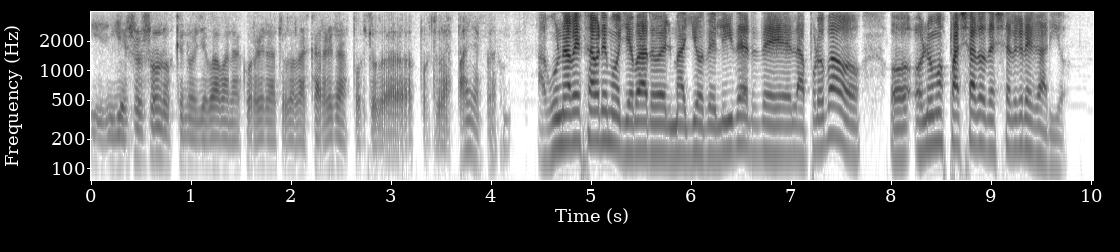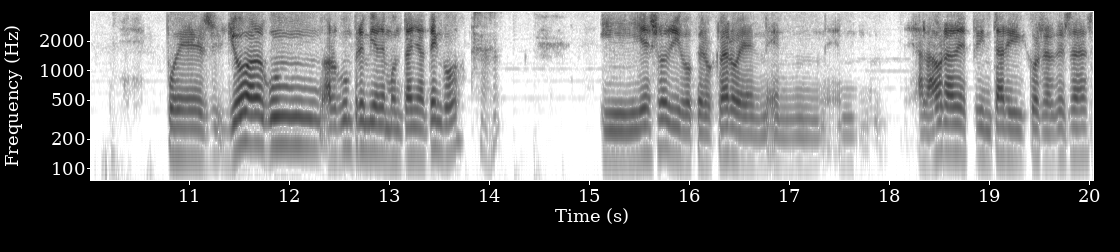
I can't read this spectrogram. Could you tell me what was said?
y, y esos son los que nos llevaban a correr a todas las carreras por toda, por toda España, claro. ¿Alguna vez habremos llevado el maillot de líder de la prueba o, o- o no hemos pasado de ser gregario? Pues yo algún algún premio de montaña tengo y eso digo, pero claro, en, en- en- a la hora de sprintar y cosas de esas,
